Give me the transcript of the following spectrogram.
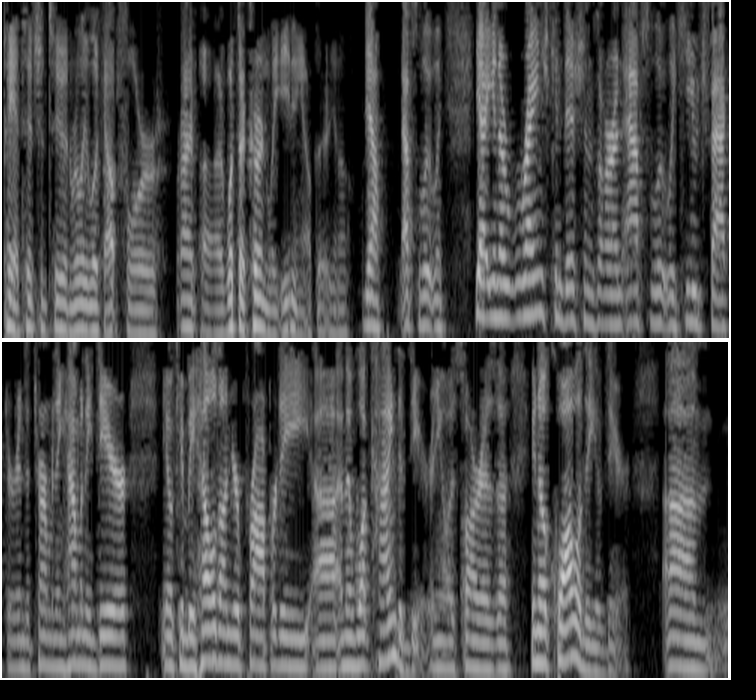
pay attention to and really look out for right. Uh, what they're currently eating out there, you know. Yeah, absolutely. Yeah, you know, range conditions are an absolutely huge factor in determining how many deer, you know, can be held on your property, uh, and then what kind of deer, you know, as far as, uh, you know, quality of deer. Um,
